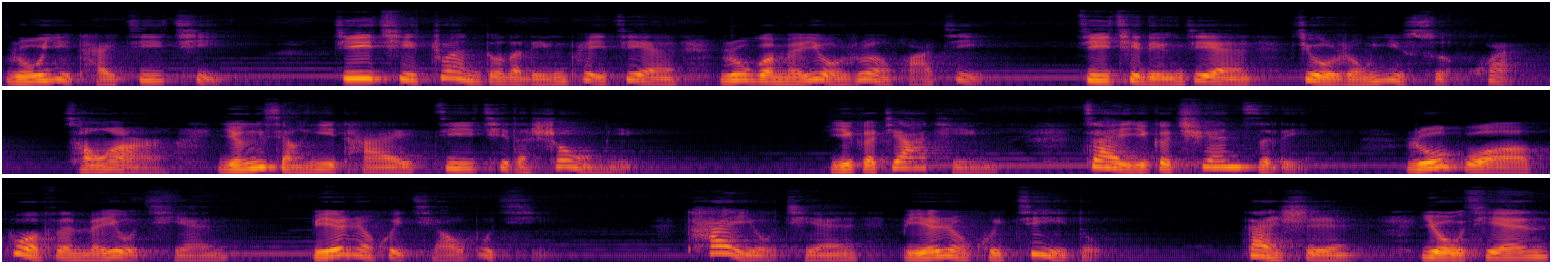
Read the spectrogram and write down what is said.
如一台机器，机器转动的零配件如果没有润滑剂，机器零件就容易损坏，从而影响一台机器的寿命。一个家庭在一个圈子里。如果过分没有钱，别人会瞧不起；太有钱，别人会嫉妒。但是有钱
